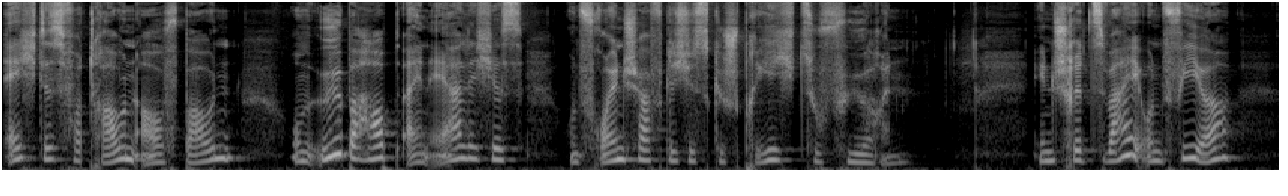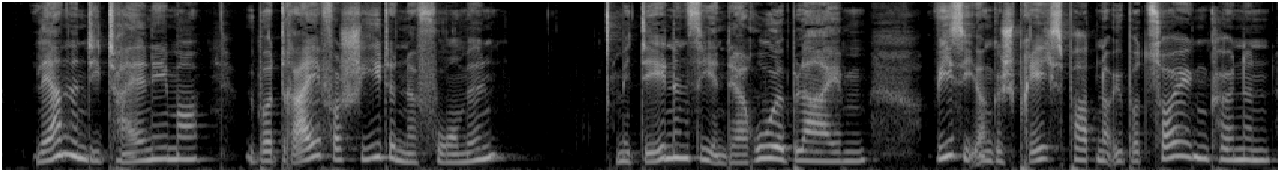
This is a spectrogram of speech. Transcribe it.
echtes Vertrauen aufbauen, um überhaupt ein ehrliches und freundschaftliches Gespräch zu führen. In Schritt zwei und vier lernen die Teilnehmer über drei verschiedene Formeln, mit denen sie in der Ruhe bleiben, wie sie ihren Gesprächspartner überzeugen können,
